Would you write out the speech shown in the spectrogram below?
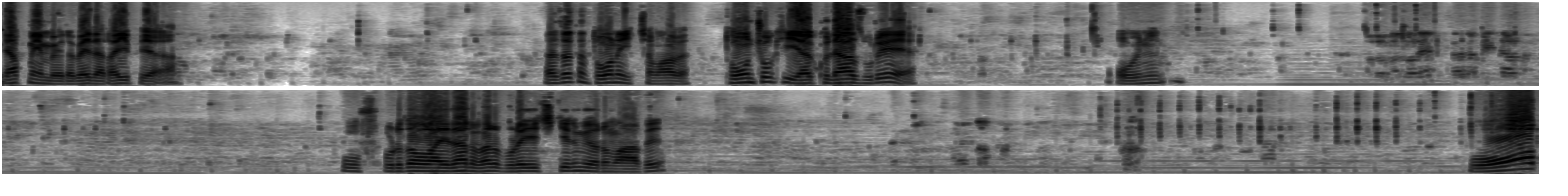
Yapmayın böyle beyler ayıp ya. Ben zaten Town'a gideceğim abi. Town çok iyi ya. Kule az vuruyor ya. Oyunun... Uf burada olaylar var. Buraya hiç girmiyorum abi. Hop.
